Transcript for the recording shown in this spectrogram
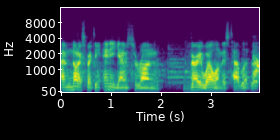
am not expecting any games to run very well on this tablet, but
